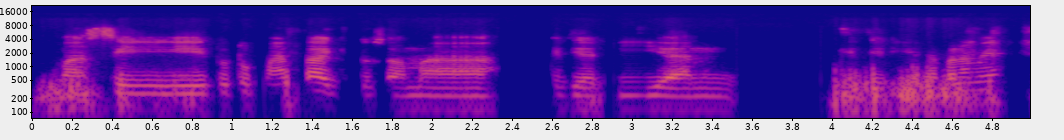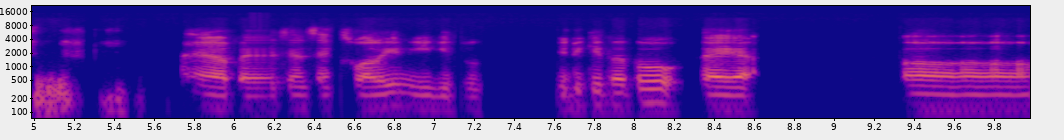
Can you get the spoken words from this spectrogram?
masih tutup mata gitu sama kejadian kejadian apa namanya ya, pelecehan seksual ini gitu. Jadi kita tuh kayak uh,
